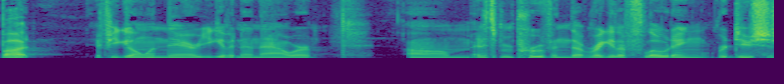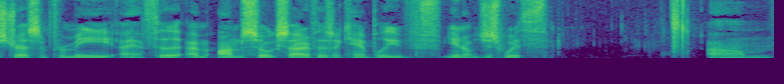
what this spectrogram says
but if you go in there, you give it an hour, um, and it's been proven that regular floating reduces stress. And for me, I feel I'm, I'm so excited for this. I can't believe you know just with um,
